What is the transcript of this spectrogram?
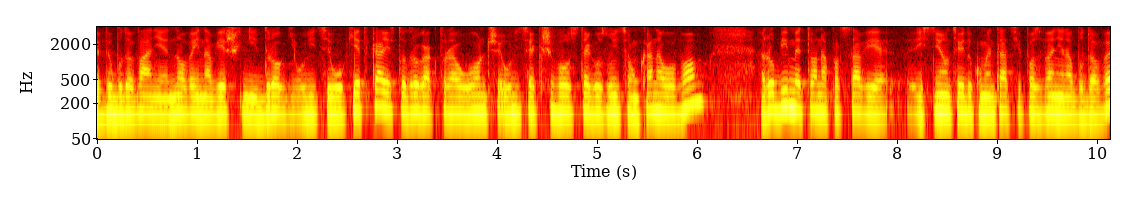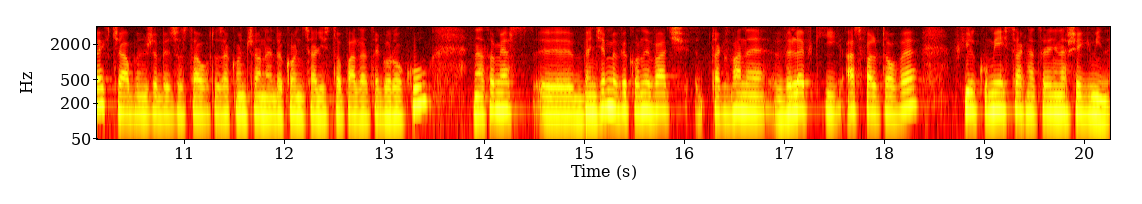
e, wybudowanie nowej nawierzchni drogi ulicy Łukietka. Jest to droga, która łączy ulicę Krzywoustego z ulicą Kanałową. Robimy to na podstawie istniejącej dokumentacji pozwolenia na budowę. Chciałbym, żeby zostało to zakończone do końca listopada tego roku. Natomiast y, będziemy wykonywać tak zwane wylewki asfaltowe w kilku miejscach na terenie naszej gminy.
